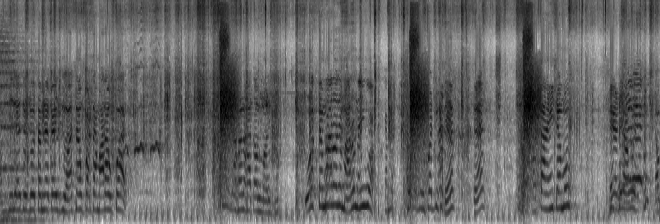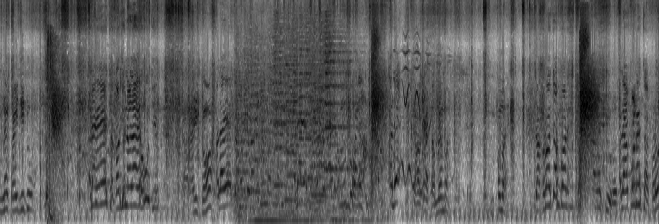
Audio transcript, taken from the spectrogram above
સમજી લેજો જો તમને કહી દઉં હાથ ના ઉપાડતા મારા ઉપર. હાથ મારી ગયું. વોક તમારો છે મારો નહીં વોક તમને ઉપરથી હે? હે? પડતા નહીં તમો તમને કહી દીધું. અરે એ ચકરજો ના એવું થયું? તારી તો ના અલે કાકા તમે અમે ચકડો ચમ પડે અલે શું? આપણને ચકડો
